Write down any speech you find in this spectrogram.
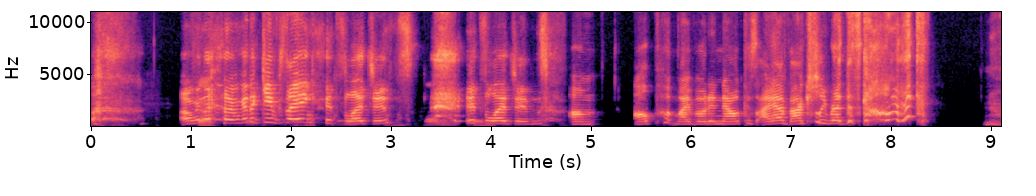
I'm gonna I'm gonna keep saying it's legends. It's legends. Um, I'll put my vote in now because I have actually read this comic. No.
